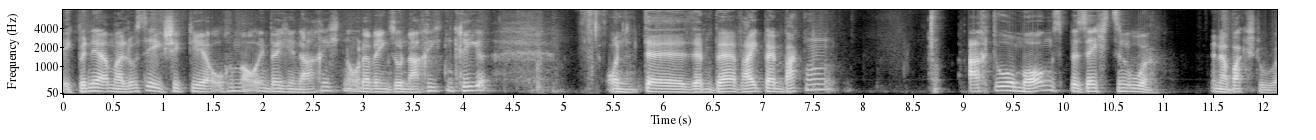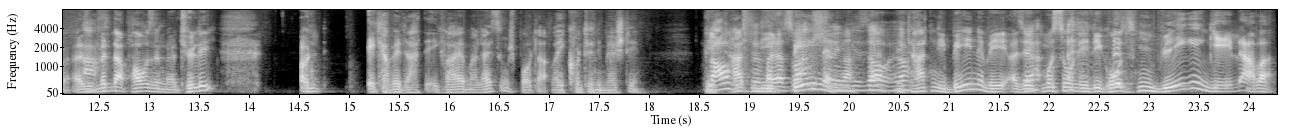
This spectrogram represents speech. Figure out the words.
Ich bin ja immer lustig, ich schicke dir ja auch immer irgendwelche Nachrichten oder wenn ich so Nachrichten kriege. Und äh, dann war ich beim Backen 8 Uhr morgens bis 16 Uhr in der Backstube. Also Ach. mit einer Pause natürlich. Und ich habe gedacht, ich war ja mal Leistungssportler, aber ich konnte nicht mehr stehen. Glaube ich, die das so Beine, Sau, ja. taten die Beine weh. Also Ja. ich musste auch nicht die großen Wege gehen, aber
